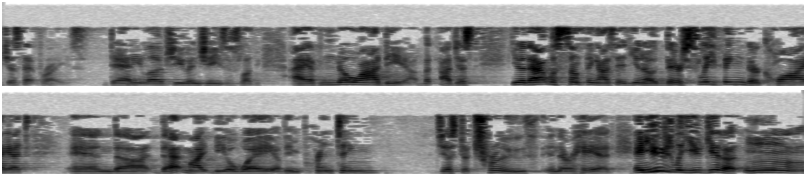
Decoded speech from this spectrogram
Just that phrase. Daddy loves you and Jesus loves you. I have no idea, but I just, you know, that was something I said, you know, they're sleeping, they're quiet, and uh, that might be a way of imprinting just a truth in their head. And usually you get a, mm,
